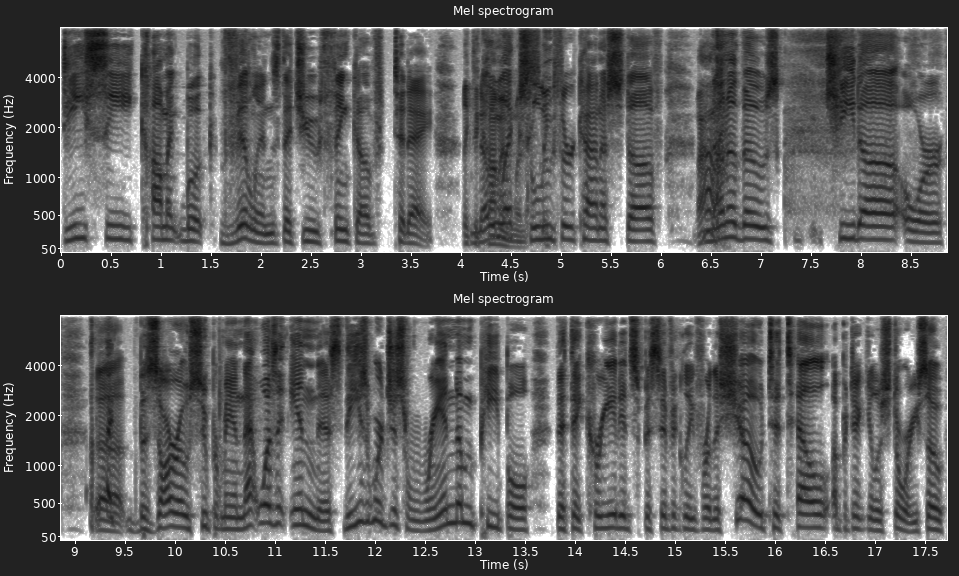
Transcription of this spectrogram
DC comic book villains that you think of today. Like the no Lex ones, Luthor kind of stuff. Wow. None of those Cheetah or uh, Bizarro Superman. That wasn't in this. These were just random people that they created specifically for the show to tell a particular story. So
